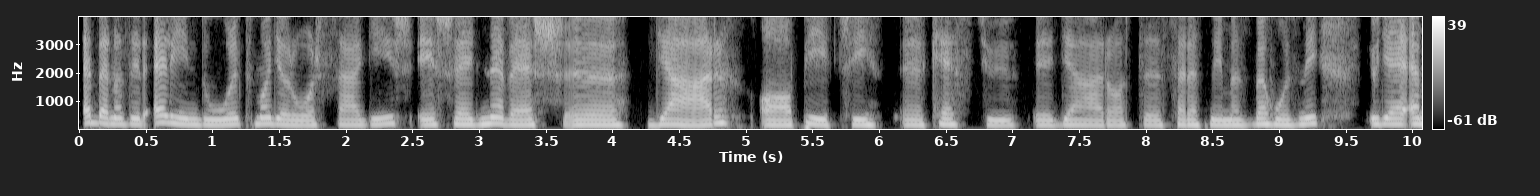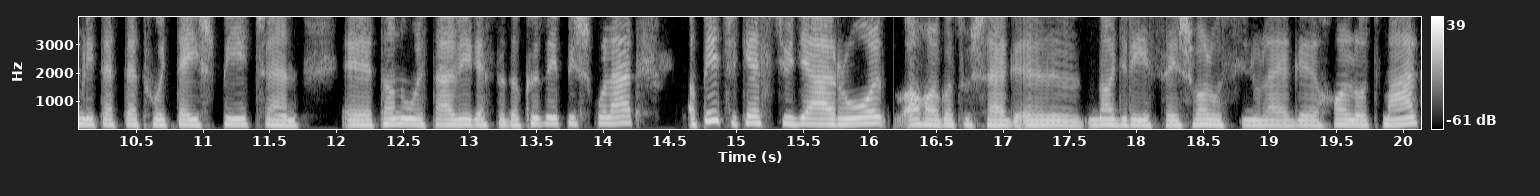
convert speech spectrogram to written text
ebben azért elindult Magyarország is, és egy neves gyár, a Pécsi kesztyű gyárat szeretném ezt behozni. Ugye említetted, hogy te is Pécsen tanultál, végezted a középiskolát, a Pécsi kesztyűgyárról a hallgatóság nagy része is valószínűleg hallott már,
